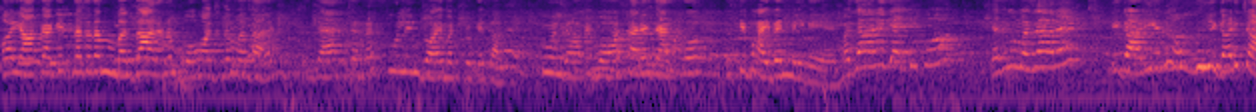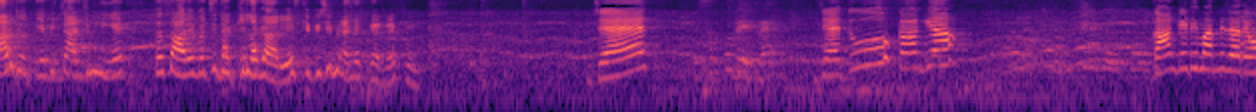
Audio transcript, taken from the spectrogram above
और यहाँ पे आके इतना ज़्यादा मज़ा आ रहा है ना बहुत ज़्यादा मज़ा आ रहा है। जैक कर रहा है फुल एंजॉय बच्चों के साथ। फुल यहाँ पे बहुत सारे जैक को उसके भाई बहन मिल गए हैं। मज़ा आ रहा है जैकी को? जैसे को मज़ा आ रहा है? ये गाड़ी है ना ये गाड़ी चार्ज होती है अभी चार्जिंग नहीं है तो सारे बच्चे धक्के लगा रहे हैं इसके पीछे मेहनत कर रहे हैं फुल जैद? जैदू कहाँ गया? कहाँ गेड़ी मारने जा रहे हो?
